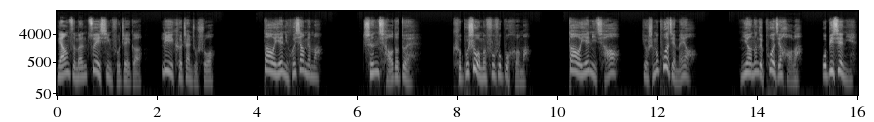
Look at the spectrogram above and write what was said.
娘子们最信服这个，立刻站住说：“道爷，你会相面吗？真瞧得对，可不是我们夫妇不和吗？道爷，你瞧有什么破解没有？你要能给破解好了，我必谢你。”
